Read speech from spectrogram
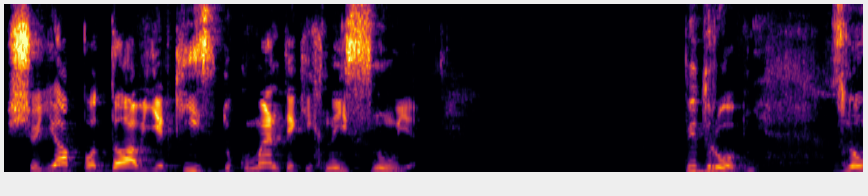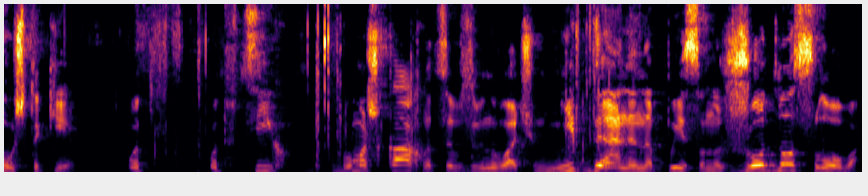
що я подав якісь документи, яких не існує. Підробні. Знову ж таки, от, от в цих бумажках, оце в звинуваченні, ніде не написано жодного слова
